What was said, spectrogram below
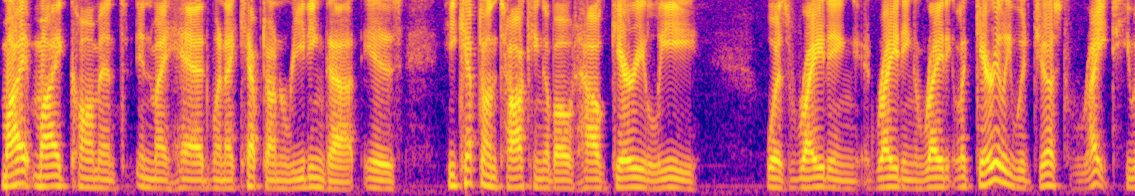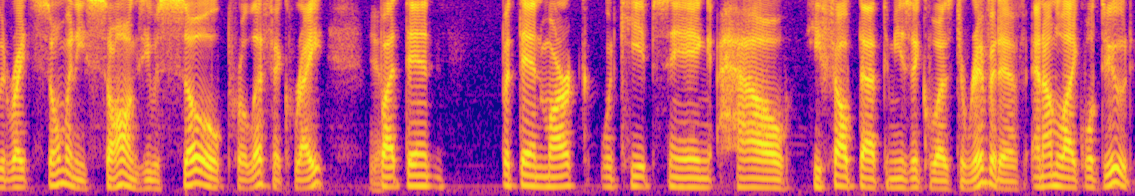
My my comment in my head when I kept on reading that is he kept on talking about how Gary Lee was writing writing writing like Gary Lee would just write. He would write so many songs. He was so prolific, right? Yeah. But then but then Mark would keep saying how he felt that the music was derivative and I'm like, "Well, dude,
